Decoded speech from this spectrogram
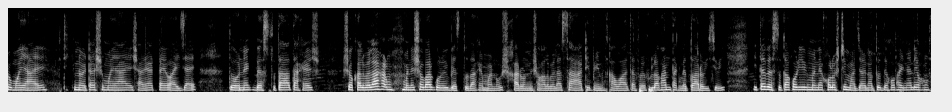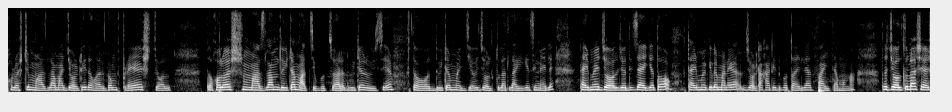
সময় আয়, ঠিক নয়টার সময় আয়, সাড়ে আটটায় আয় যায়। তো অনেক ব্যস্ততা থাকে সকালবেলা মানে সবার ঘরেই ব্যস্ত থাকে মানুষ, কারণ সকালবেলা চা, টিফিন, খাওয়া, তারপরে ফুলাফান থাকলে তো আর হইছই এটা ব্যস্ততা করি মানে কলসটি মাজায় না, তো দেখো ফাইনালি এখন কলসটি মাজলাম আর জলটি দেখো একদম ফ্রেশ জল। তো কলস মাজলাম, দুইটা মাছি বুঝছ আর দুইটা রইছে তো দুইটা মাজিয়েও জল তোলাত লাগি গেছি নাইলে। টাইমের জল যদি যাইগে তো টাইম হয়ে গেলে মানে জলটা কাটি দিব, তো আইলে আর পাইতাম না তো জল তোলা শেষ,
